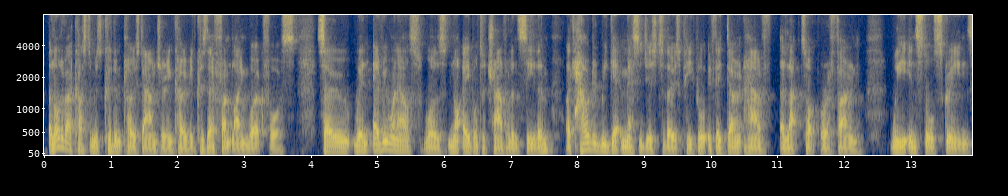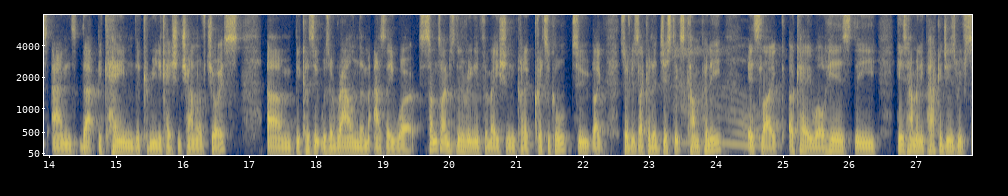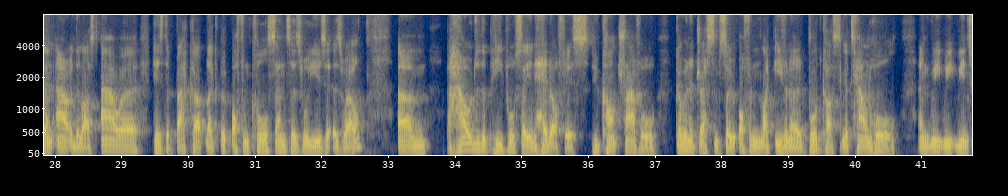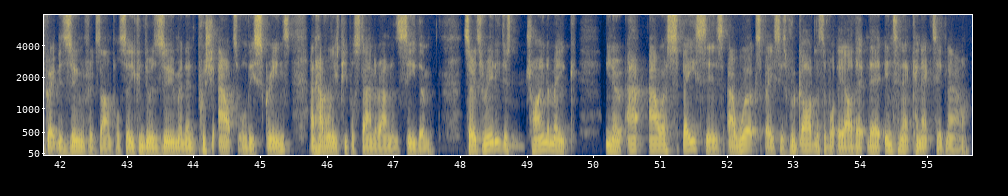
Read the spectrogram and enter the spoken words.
A lot of our customers couldn't close down during COVID because they're frontline workforce. So when everyone else was not able to travel and see them, like how did we get messages to those people if they don't have a laptop or a phone? We installed screens, and that became the communication channel of choice um, because it was around them as they worked. Sometimes delivering information kind of critical to like, so if it's like a logistics company, oh. it's like, okay, well, here's the here's how many packages we've sent out in the last hour. Here's the backup. Like often call centers will use it as well. Um, but how do the people say in head office who can't travel go and address them? So often, like even a broadcasting a town hall and we, we, we integrate with Zoom, for example. So you can do a Zoom and then push out to all these screens and have all these people stand around and see them. So it's really just mm. trying to make you know our, our spaces, our workspaces, regardless of what they are, they're, they're internet connected now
